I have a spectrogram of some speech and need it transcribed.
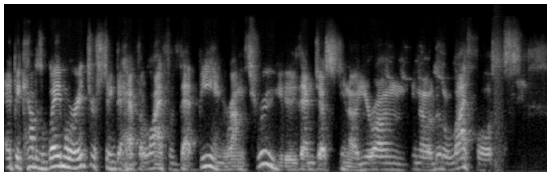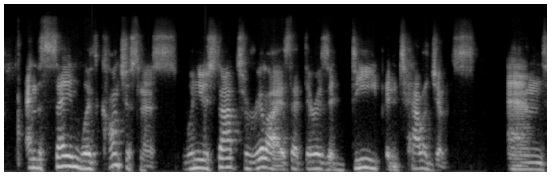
it becomes way more interesting to have the life of that being run through you than just you know your own you know little life force. And the same with consciousness. When you start to realize that there is a deep intelligence and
